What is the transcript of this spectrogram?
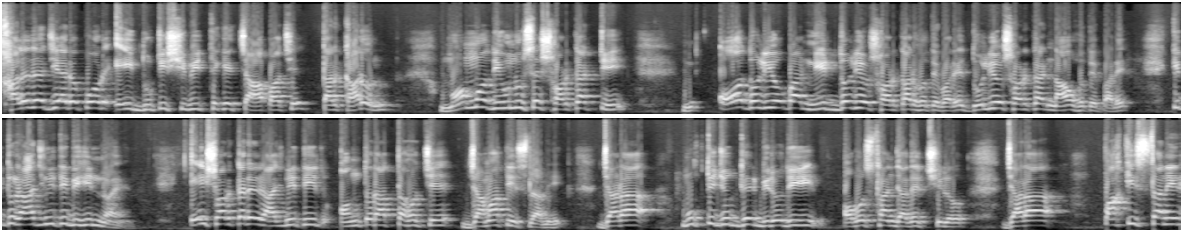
খালেদা জিয়ার ওপর এই দুটি শিবির থেকে চাপ আছে। তার কারণ, মোহাম্মদ ইউনুসের সরকারটি অদলীয় বা নির্দলীয় সরকার হতে পারে, দলীয় সরকার নাও হতে পারে, কিন্তু রাজনীতিবিহীন নয়। এই সরকারের রাজনীতির অন্তরাত্মা হচ্ছে জামাত ইসলামী, যারা মুক্তিযুদ্ধের বিরোধী অবস্থান যাদের ছিল, যারা পাকিস্তানের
